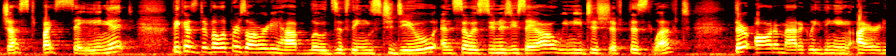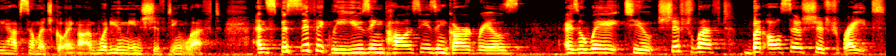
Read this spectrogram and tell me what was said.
just by saying it, because developers already have loads of things to do, and so as soon as you say, oh, we need to shift this left, they're automatically thinking, I already have so much going on. What do you mean shifting left? And specifically using policies and guardrails as a way to shift left, but also shift right.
